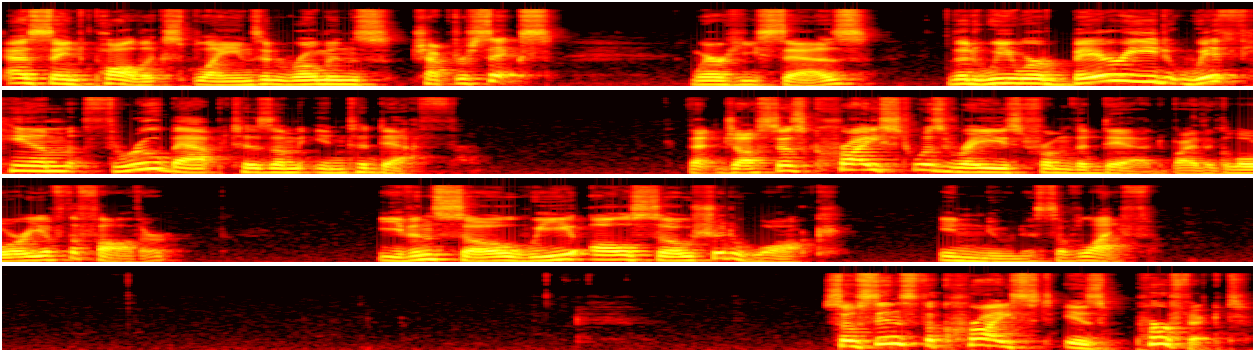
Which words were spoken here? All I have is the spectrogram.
As St. Paul explains in Romans chapter 6, where he says that we were buried with him through baptism into death that just as Christ was raised from the dead by the glory of the Father, even so we also should walk in newness of life. So, since the Christ is perfect,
